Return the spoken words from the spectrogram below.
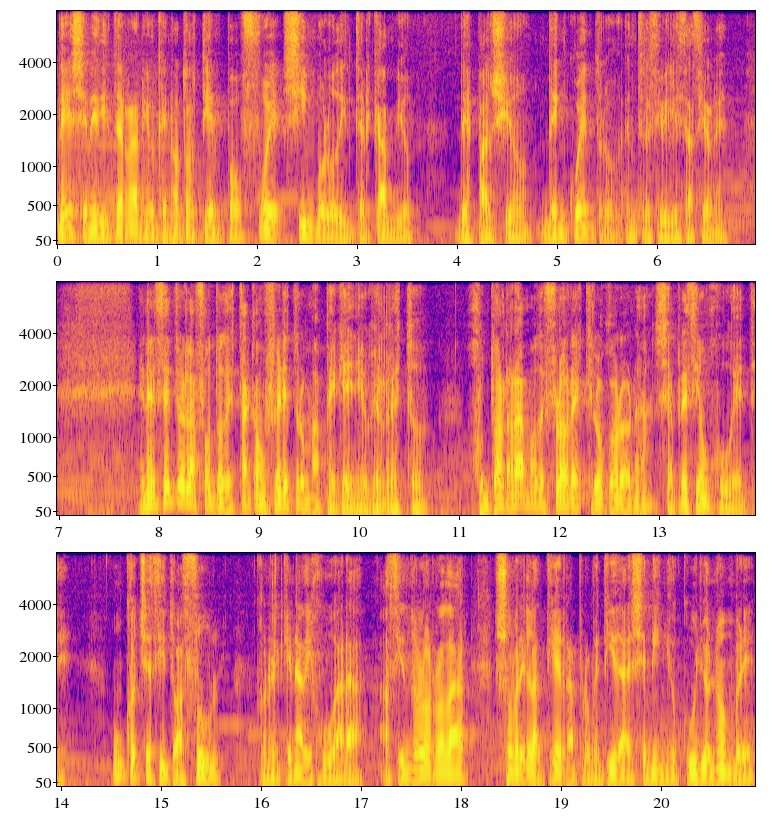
de ese Mediterráneo que en otros tiempos fue símbolo de intercambio, de expansión, de encuentro entre civilizaciones. En el centro de la foto destaca un féretro más pequeño que el resto. Junto al ramo de flores que lo corona se aprecia un juguete, un cochecito azul con el que nadie jugará, haciéndolo rodar sobre la tierra prometida a ese niño cuyo nombre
